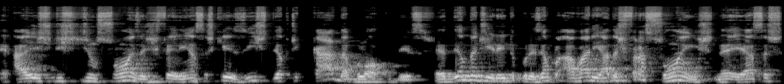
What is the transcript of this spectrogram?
é, as distinções, as diferenças que existem dentro de cada bloco desses. É, dentro da direita, por exemplo, há variadas frações, né? E essas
